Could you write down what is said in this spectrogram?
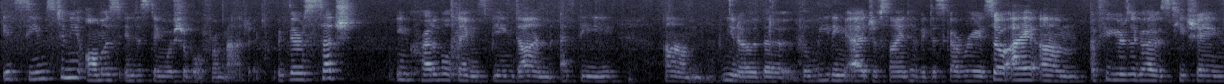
it seems to me almost indistinguishable from magic. Like there's such incredible things being done at the um, you know the the leading edge of scientific discovery. So I um, a few years ago I was teaching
